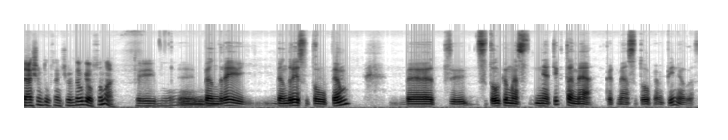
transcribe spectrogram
10 tūkstančių ir daugiau suma. Tai, nu... bendrai, bendrai sutaupėm, bet sutaupimas ne tik tame, kad mes sutaupėm pinigus,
